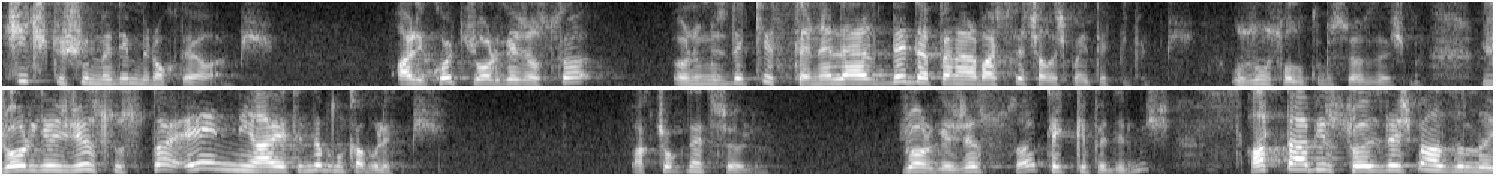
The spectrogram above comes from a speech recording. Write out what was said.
Hiç düşünmediğim bir noktaya varmış. Ali Koç, Jorge Jesus'a önümüzdeki senelerde de Fenerbahçe'de çalışmayı teklif etmiş. Uzun soluklu bir sözleşme. Jorge Jesus da en nihayetinde bunu kabul etmiş. Bak çok net söylüyorum. Jorge Jesus'a teklif edilmiş. Hatta bir sözleşme hazırlığı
